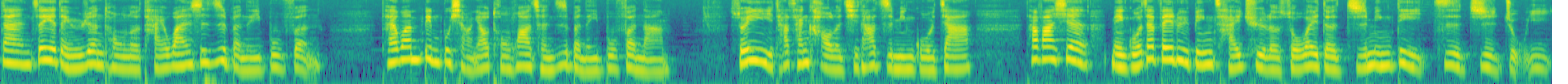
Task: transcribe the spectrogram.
但这也等于认同了台湾是日本的一部分。台湾并不想要同化成日本的一部分啊，所以他参考了其他殖民国家。他发现美国在菲律宾采取了所谓的殖民地自治主义，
